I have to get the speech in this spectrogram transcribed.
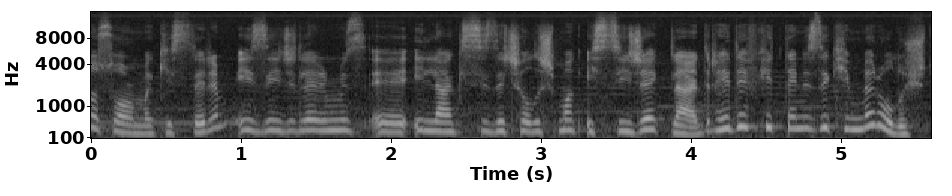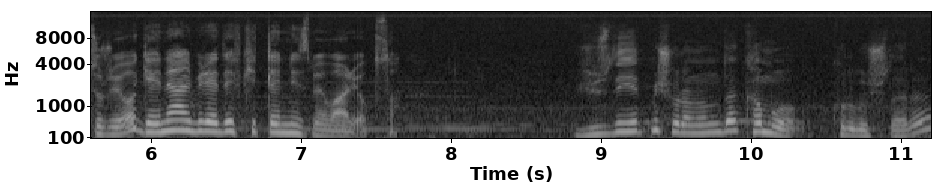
Da sormak isterim. İzleyicilerimiz e, illaki sizde çalışmak isteyeceklerdir. Hedef kitlenizi kimler oluşturuyor? Genel bir hedef kitleniz mi var yoksa? %70 oranında kamu kuruluşları,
